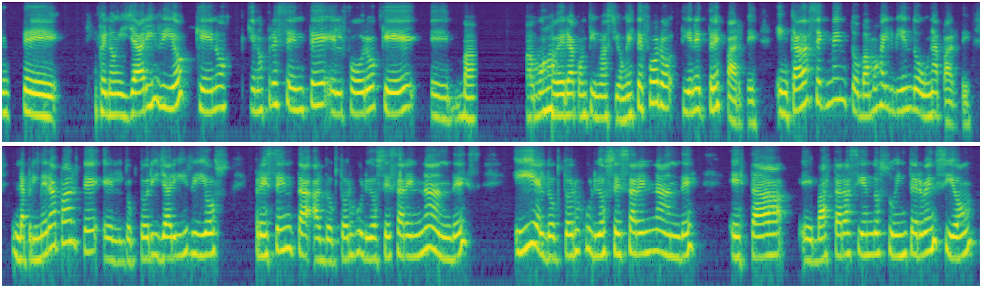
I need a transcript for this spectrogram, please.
este, perdón, Yari Ríos, que nos, que nos presente el foro que eh, vamos a ver a continuación. Este foro tiene tres partes. En cada segmento vamos a ir viendo una parte. En la primera parte, el doctor Iyari Ríos presenta al doctor Julio César Hernández y el doctor Julio César Hernández está, eh, va a estar haciendo su intervención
